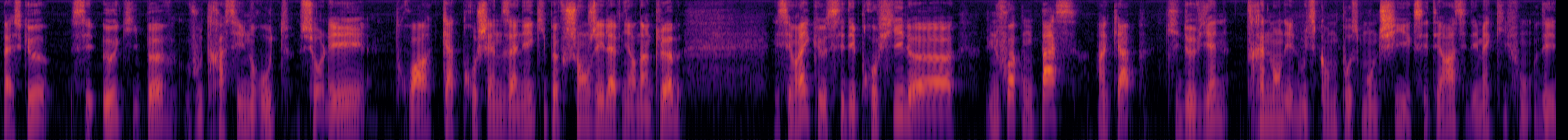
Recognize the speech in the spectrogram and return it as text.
parce que c'est eux qui peuvent vous tracer une route sur les 3, 4 prochaines années, qui peuvent changer l'avenir d'un club. Et c'est vrai que c'est des profils une fois qu'on passe un cap, qui deviennent très demandés. Luis Campos, Monchi, etc. C'est des mecs qui font des,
